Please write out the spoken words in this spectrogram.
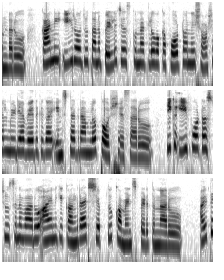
ఉండరు. కానీ ఈ రోజు తను పెళ్ళి చేసుకున్నట్లు ఒక ఫోటోని సోషల్ మీడియా వేదికగా ఇన్స్టాగ్రామ్లో పోస్ట్ చేశారు. ఇక ఈ ఫొటోస్ చూసిన వారు ఆయనకి కంగ్రాట్స్ చెప్తూ కామెంట్స్ పెడుతున్నారు. అయితే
